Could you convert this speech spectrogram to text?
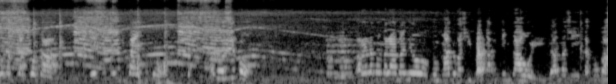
unang vlog ko sa 2025 ko. Panoorin nyo po. Malaman nyo kung gaano kasipag ang Team Kahoy, lalo na si Katuga.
